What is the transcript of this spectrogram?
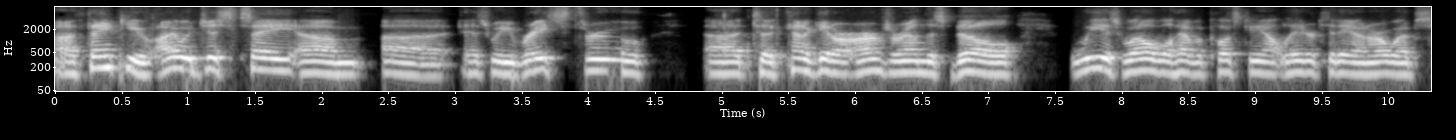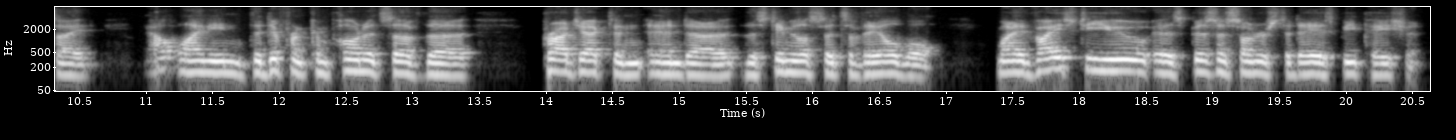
Uh, thank you. I would just say, um, uh, as we race through uh, to kind of get our arms around this bill, we as well will have a posting out later today on our website outlining the different components of the project and, and uh, the stimulus that's available. My advice to you as business owners today is be patient.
